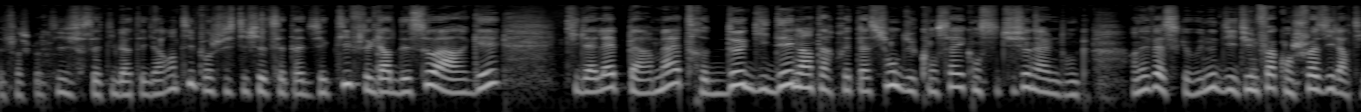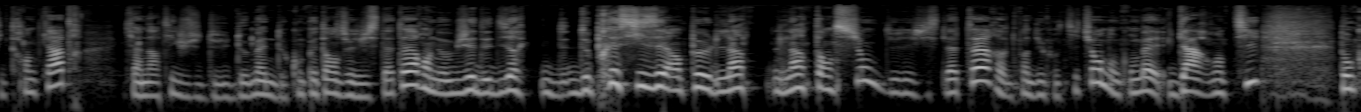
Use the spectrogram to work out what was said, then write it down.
enfin, je continue sur cette liberté garantie pour justifier cet adjectif. Le garde des Sceaux a argué qu'il allait permettre de guider l'interprétation du Conseil constitutionnel. Donc, en effet, ce que vous nous dites, une fois qu'on choisit l'article 34, qui est un article du domaine de compétence du législateur, on est obligé de dire, de préciser un peu l'intention du législateur, enfin du constituant. Donc, on met garantie. Donc,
